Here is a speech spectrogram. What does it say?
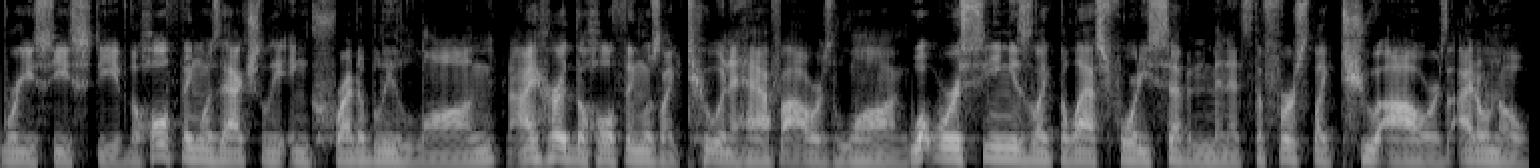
where you see Steve. The whole thing was actually incredibly long. I heard the whole thing was like two and a half hours long. What we're seeing is like the last 47 minutes, the first like two hours. I don't know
